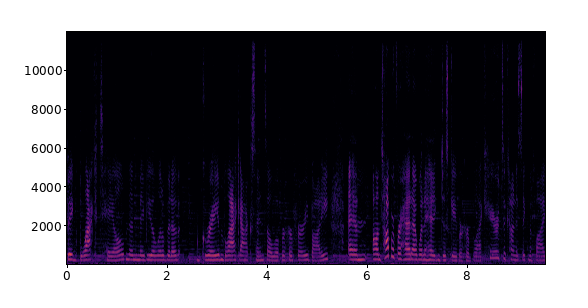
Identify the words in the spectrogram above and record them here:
big black tail, and then maybe a little bit of gray and black accents all over her furry body. And on top of her head, I went ahead and just gave her her black hair to kind of signify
